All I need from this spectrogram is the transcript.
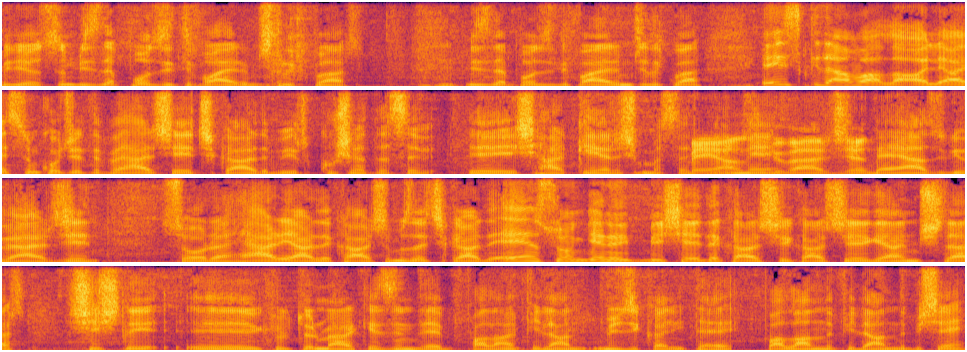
biliyorsun bizde pozitif ayrımcılık var. bizde pozitif ayrımcılık var. Eskiden valla Ali Aysun Kocatepe her şeye çıkardı. Bir Kuşadası e, şarkı yarışması. Beyaz değil mi? Güvercin. Beyaz güvercin. Sonra her yerde karşımıza çıkardı. En son gene bir şeyde karşı karşıya gelmişler. Şişli e, Kültür Merkezi'nde falan filan müzikalite falanlı filanlı bir şey.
